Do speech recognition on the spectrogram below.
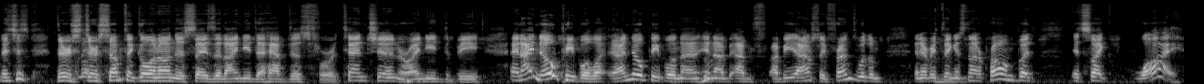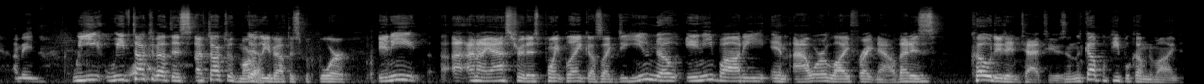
It's just there's there's something going on that says that I need to have this for attention, or I mm-hmm. need to be. And I know people. I know people, and I, and I, I'm I be honestly friends with them and everything. Mm-hmm. It's not a problem, but it's like why? I mean, We we've talked about this. I've talked with Marley about this before. Any and I asked her this point blank. I was like, "Do you know anybody in our life right now that is coded in tattoos?" And a couple people come to mind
